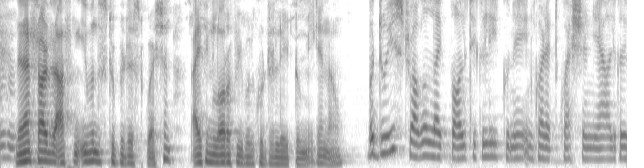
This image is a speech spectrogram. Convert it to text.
then I started asking even the stupidest question I think lot of people could relate to me क्या now but do you struggle like politically कुनै इन्करेक्ट क्वेसन या अलिकति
